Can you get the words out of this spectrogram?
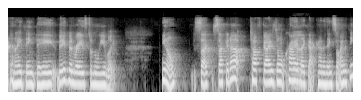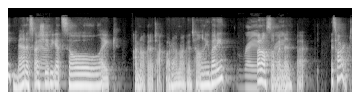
And i think they they've been raised to believe like you know suck suck it up. Tough guys don't cry Yeah. like that kind of thing. So i think men especially Yeah. they get so like i'm not going to talk about it. I'm not going to tell anybody. Right but also right. women but it's hard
